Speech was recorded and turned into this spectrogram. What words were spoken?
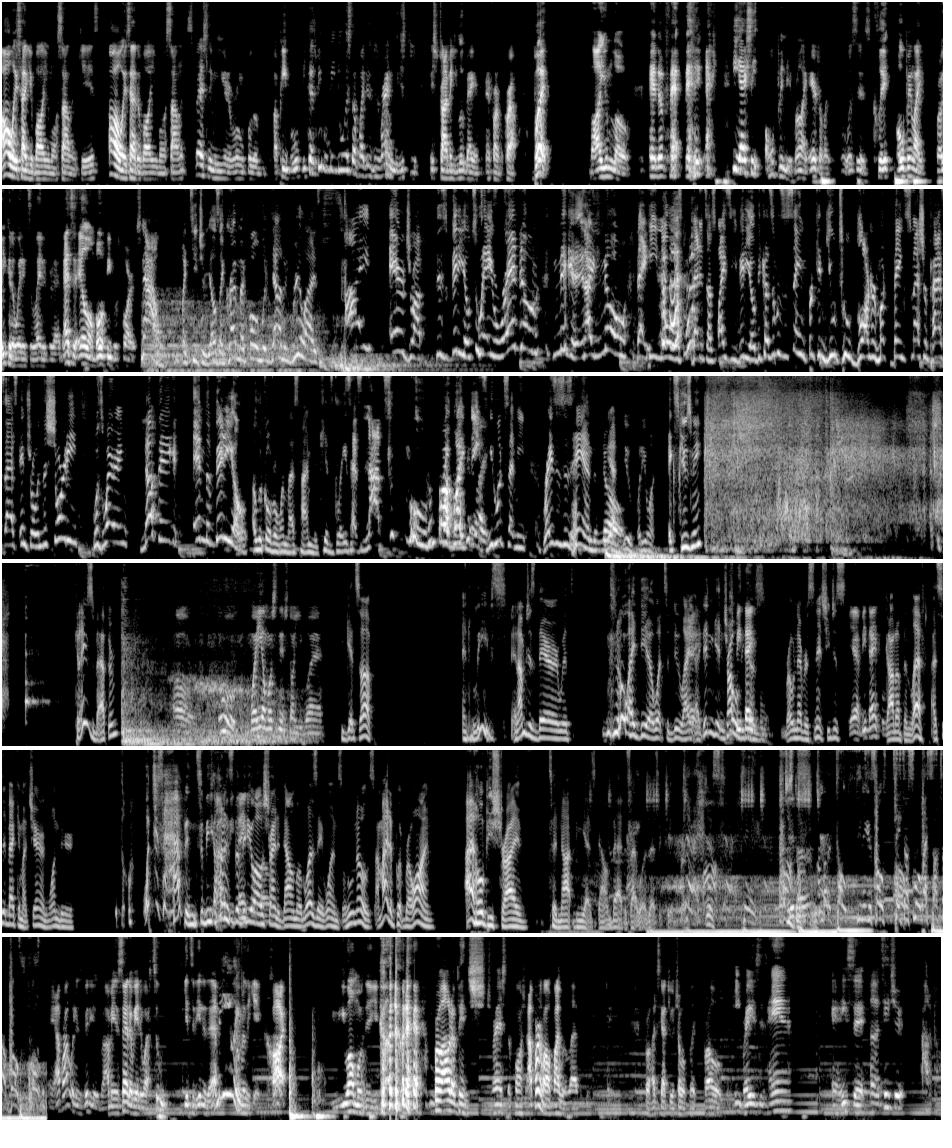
always have your volume on silent, kids. Always have the volume on silent, especially when you're in a room full of uh, people, because people be doing stuff like this just randomly, just to, just trying to make you look back in, in front of a crowd. But volume low, and the fact that it, He actually opened it, bro. Like airdrop, like what's this? Click, open, like bro. You could have waited till later for that. That's an L on both people's parts. Now, my teacher yells. I grab my phone, look down, and realize I airdropped this video to a random nigga, and I know that he knows that it's a spicy video because it was the same freaking YouTube blogger mukbang smasher pass ass intro, and the shorty was wearing nothing in the video. I look over one last time, the kid's glaze has not moved from my face. He looks at me, raises his hand. No. Yeah, you. What do you want? Excuse me. Can I use the bathroom? Oh, ooh, boy, he almost snitched on you, boy. He gets up and leaves, and I'm just there with no idea what to do. I, I didn't get in trouble be because thankful. bro never snitched. He just Yeah, be thankful. got up and left. I sit back in my chair and wonder what, the, what just happened. To be honest, be the video I was bro. trying to download was A1, so who knows? I might have put bro on. I hope you strive to not be as down bad as I was as a kid, bro. Just, just don't do it. Hey, I brought with his videos, bro. I mean, it's sad that we had to watch two to get to the end of that. I mean, you ain't really get caught. You, you almost did get caught doing that, bro. I would have been stressed upon. I first of all, I probably would have laughed. Bro, I just got you in trouble, but bro, he raised his hand and he said, "Uh, teacher," I would have been like, "No, bro.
